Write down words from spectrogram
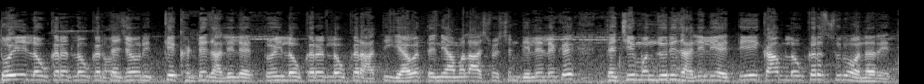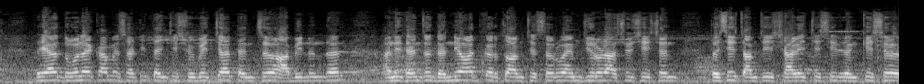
तोही लवकरात लवकर त्याच्यावर इतके खड्डे झालेले आहेत. तोही लवकरात लवकर हाती घ्यावं. त्यांनी आम्हाला आश्वासन दिलेलं आहे की त्याची मंजुरी झालेली आहे. ते काम लवकरच सुरू होणार आहेत. तर या दोन्ही कामासाठी त्यांची शुभेच्छा त्यांचं अभिनंदन आणि त्यांचं धन्यवाद करतो आमचे सर्व एम जी रोड असोसिएशन तसेच आमचे शाळेचे श्री रंकेश्वर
